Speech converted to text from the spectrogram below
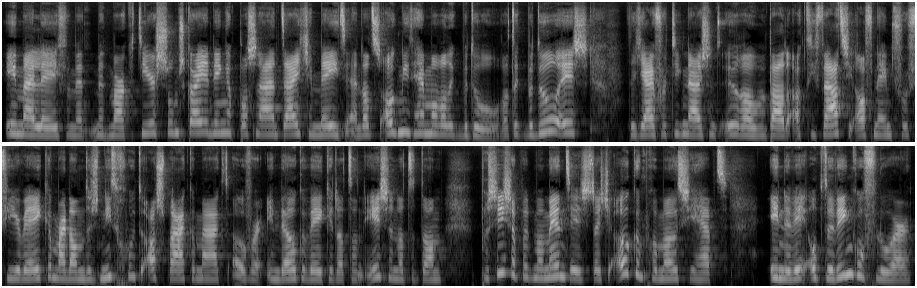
in mijn leven met, met marketeers. Soms kan je dingen pas na een tijdje meten. En dat is ook niet helemaal wat ik bedoel. Wat ik bedoel is dat jij voor 10.000 euro een bepaalde activatie afneemt voor vier weken, maar dan dus niet goed afspraken maakt over in welke weken dat dan is. En dat het dan precies op het moment is dat je ook een promotie hebt in de, op de winkelvloer.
